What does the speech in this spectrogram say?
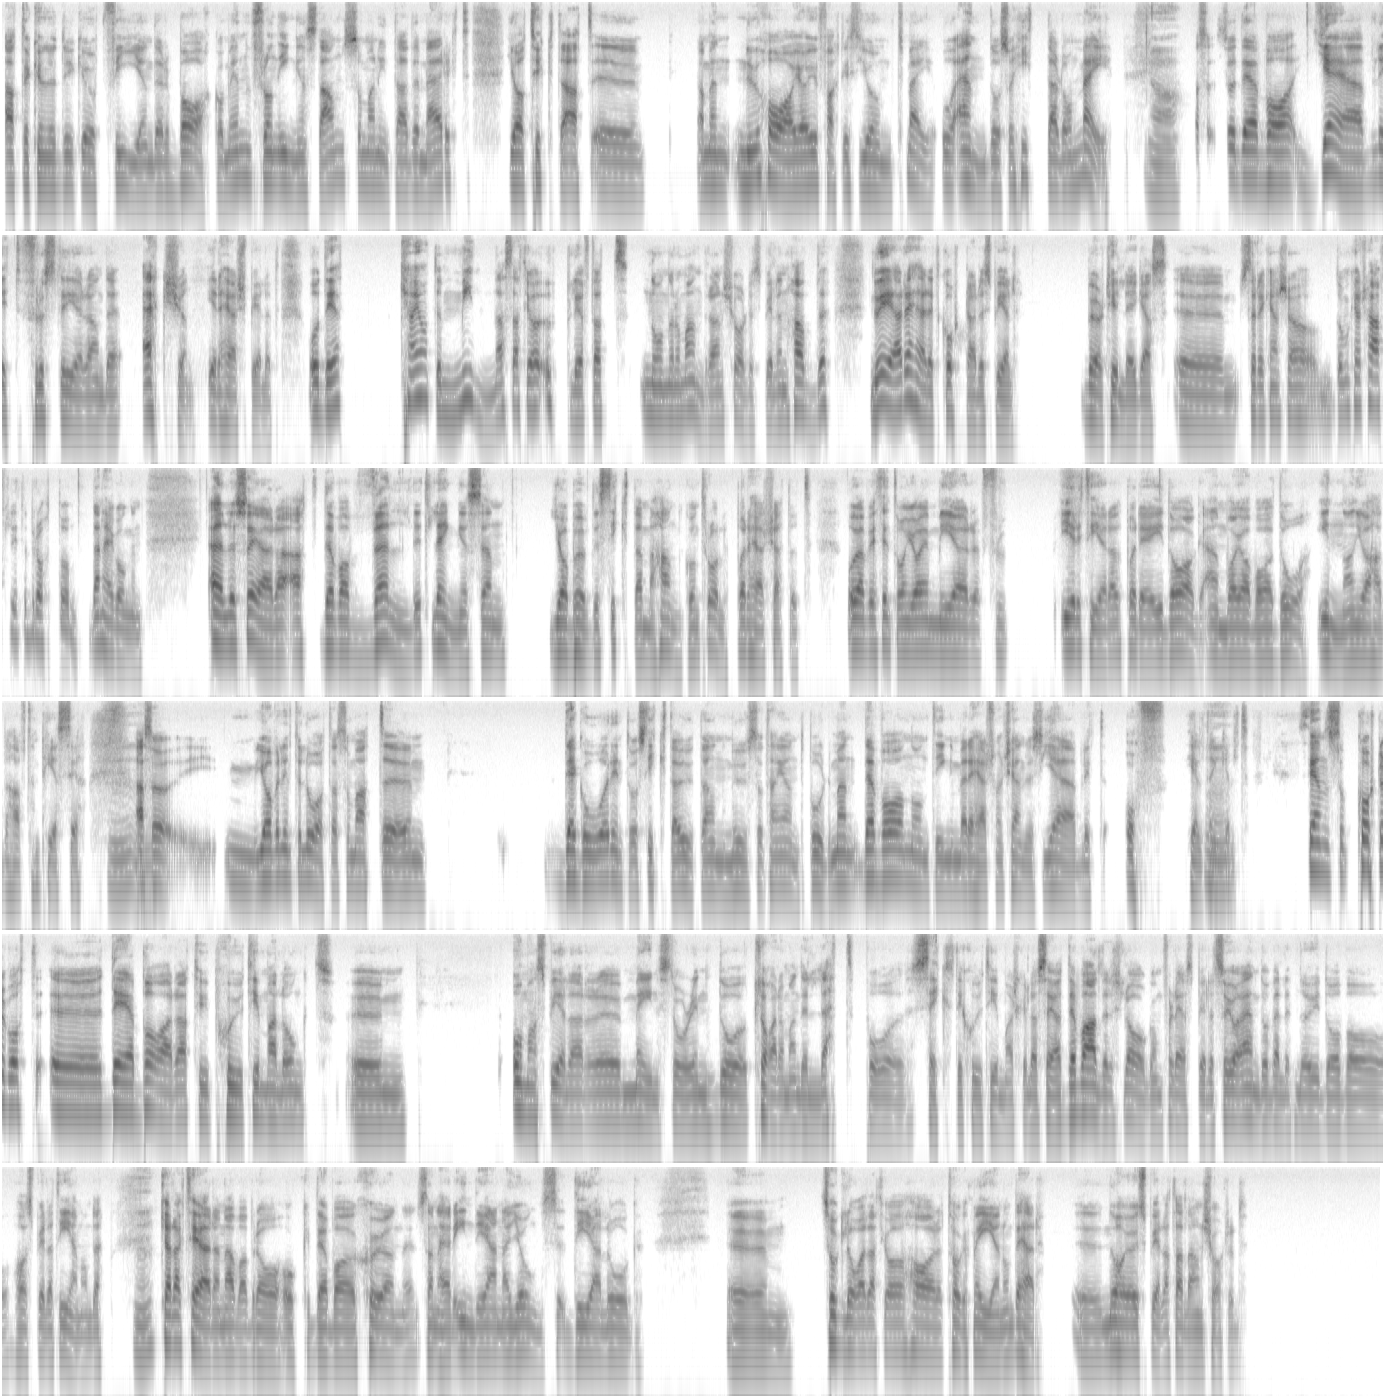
att det kunde dyka upp fiender bakom en från ingenstans som man inte hade märkt. Jag tyckte att eh, ja men nu har jag ju faktiskt gömt mig och ändå så hittar de mig. Ja. Alltså, så det var jävligt frustrerande action i det här spelet. Och det kan jag inte minnas att jag har upplevt att någon av de andra Uncharted-spelen hade. Nu är det här ett kortare spel, bör tilläggas. Uh, så det kanske, de kanske haft lite bråttom den här gången. Eller så är det att det var väldigt länge sedan jag behövde sikta med handkontroll på det här sättet. Och jag vet inte om jag är mer irriterad på det idag än vad jag var då innan jag hade haft en PC. Mm. Alltså, mm, jag vill inte låta som att um, det går inte att sikta utan mus och tangentbord. Men det var någonting med det här som kändes jävligt off, helt mm. enkelt. Sen så kort och gott, uh, det är bara typ sju timmar långt. Um, om man spelar eh, main storyn då klarar man det lätt på 67 timmar skulle jag säga. Det var alldeles lagom för det spelet så jag är ändå väldigt nöjd av att ha spelat igenom det. Mm. Karaktärerna var bra och det var skön sån här Indiana Jones dialog. Um, så glad att jag har tagit mig igenom det här. Uh, nu har jag ju spelat alla Uncharted.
